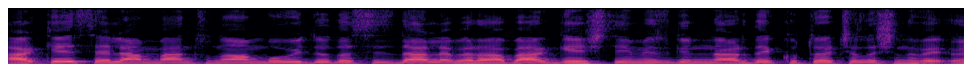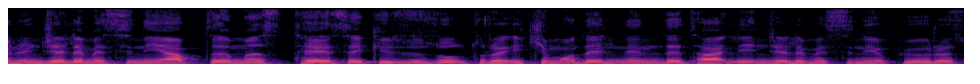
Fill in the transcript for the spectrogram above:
Herkese selam ben Tunağan. Bu videoda sizlerle beraber geçtiğimiz günlerde kutu açılışını ve ön incelemesini yaptığımız T800 Ultra 2 modelinin detaylı incelemesini yapıyoruz.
